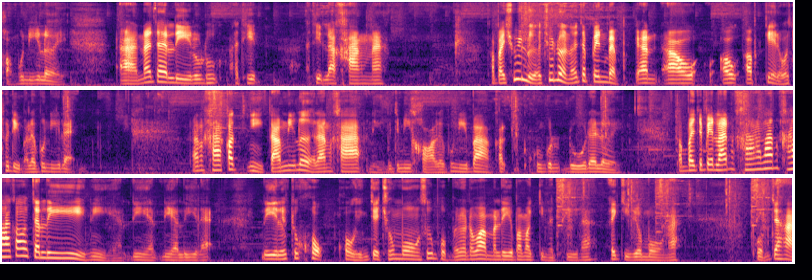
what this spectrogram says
ของพวกนี้เลยอ่าน่าจะรีทุกอาทิตย์อาทิตย์ละครั้งนะต่อไปช่วยเหลือช่วยเหลือน่าจะเป็นแบบการเอาเอาอัปเกรดวัตถุดิบอะไรพวกนี้แหละ ร้านค้าก็นี่ตามนี้เลยร้านค้านี่มันจะมีของอะไรพวกนี้บ้างก็คุณก็ดูได้เลย ต่อไปจะเป็นร้านค้าร้านค้าก็จะรีนี่นี่เนียรีแหละรีเลยทุกหกหกถึงเจ็ดชั่วโมงซึ่งผมไม่รู้นะว่ามันรีประมาณกี่นาทีนะไอ้กี่ชั่วโมงนะผมจะหา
